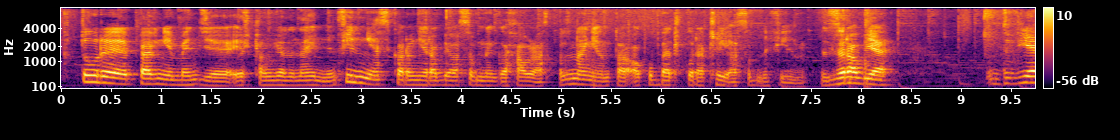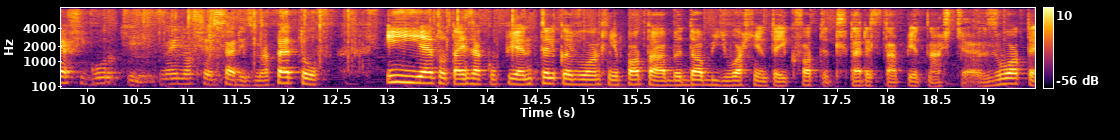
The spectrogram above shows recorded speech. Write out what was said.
który pewnie będzie jeszcze omówiony na innym filmie. Skoro nie robię osobnego haula z Poznania, to o kubeczku raczej osobny film zrobię. Dwie figurki z najnowszej serii z mapetów i je tutaj zakupiłem tylko i wyłącznie po to, aby dobić właśnie tej kwoty 415 zł.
